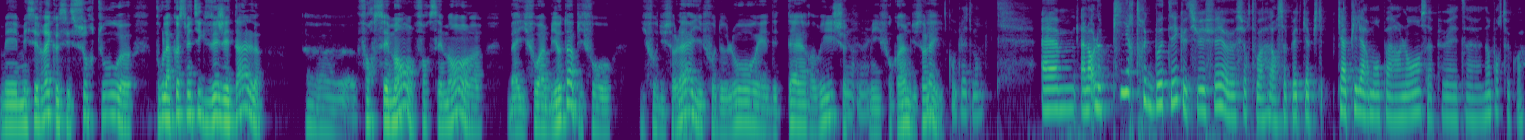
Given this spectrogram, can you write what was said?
mais mais c'est vrai que c'est surtout, pour la cosmétique végétale, forcément forcément, bah, il faut un biotope, il faut il faut du soleil, il faut de l'eau et des terres riches, ouais. mais il faut quand même du soleil. complètement. Hem, alors le pire truc beauté que tu aies fait, heu, sur toi? Alors ça peut être capi capillairement parlant, ça peut être, heu, n'importe quoi.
